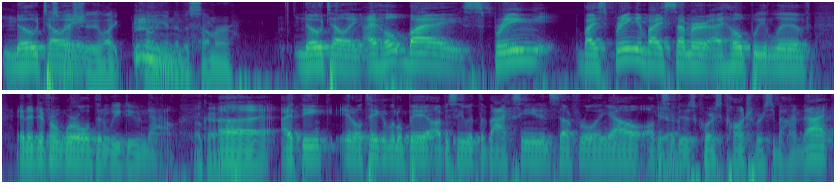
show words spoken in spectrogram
No telling. especially like going into the summer? No telling. I hope by spring, by spring and by summer, I hope we live in a different world than we do now. Okay. Uh, I think it'll take a little bit, obviously, with the vaccine and stuff rolling out. Obviously, Yeah. there's of course controversy behind that.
